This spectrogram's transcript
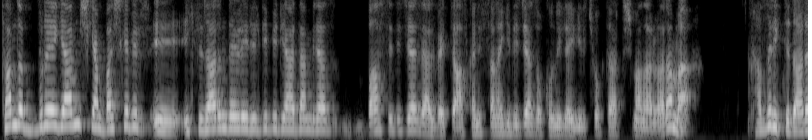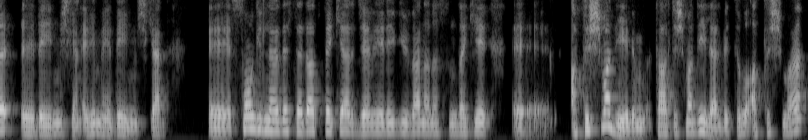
Tam da buraya gelmişken başka bir e, iktidarın devredildiği bir yerden biraz bahsedeceğiz elbette. Afganistan'a gideceğiz. O konuyla ilgili çok tartışmalar var ama hazır iktidara e, değinmişken, erimeye değinmişken e, son günlerde Sedat Peker, Cevheri Güven arasındaki e, atışma diyelim, tartışma değil elbette bu atışma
